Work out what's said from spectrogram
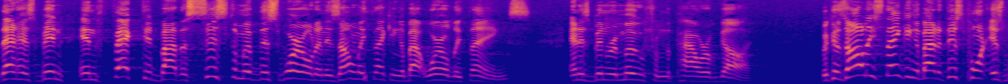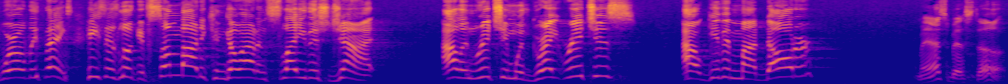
that has been infected by the system of this world and is only thinking about worldly things and has been removed from the power of God. Because all he's thinking about at this point is worldly things. He says, Look, if somebody can go out and slay this giant, I'll enrich him with great riches, I'll give him my daughter. Man, that's messed up.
